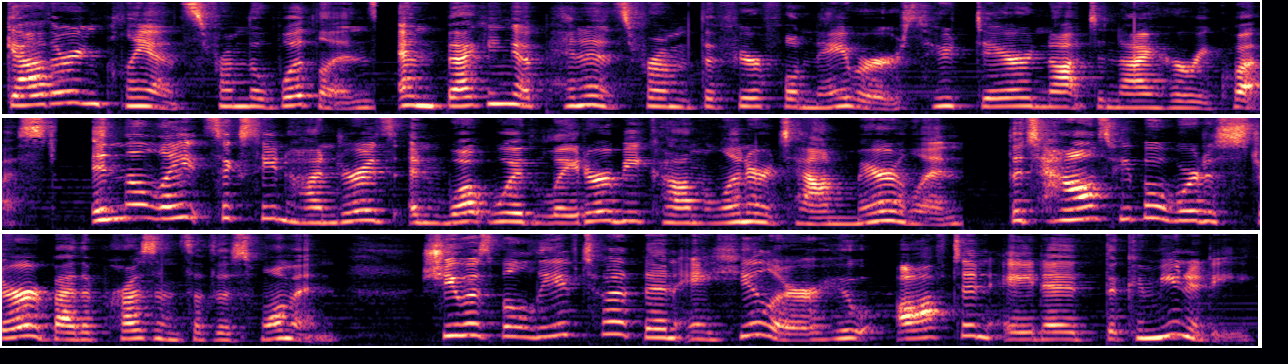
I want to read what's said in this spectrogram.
gathering plants from the woodlands and begging a penance from the fearful neighbors who dared not deny her request. In the late 1600s in what would later become Leonardtown, Maryland, the townspeople were disturbed by the presence of this woman. She was believed to have been a healer who often aided the community.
